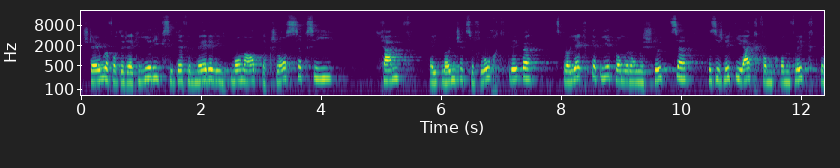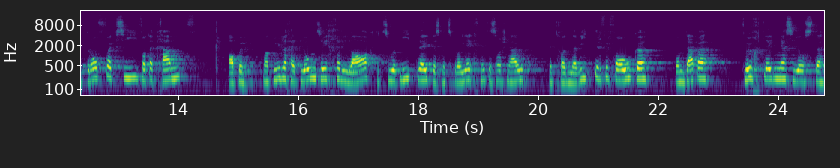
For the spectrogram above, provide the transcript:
Stellen von der Regierung waren für mehrere Monate geschlossen. Die Kämpfe haben die Menschen zur Flucht getrieben. Das Projektgebiet, das wir unterstützen, das ist nicht direkt vom Konflikt betroffen von den Kämpfen, aber natürlich hat die unsichere Lage dazu beigetragen, dass man das Projekt nicht so schnell hat weiterverfolgen konnte. Und eben Flüchtlinge sind aus den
